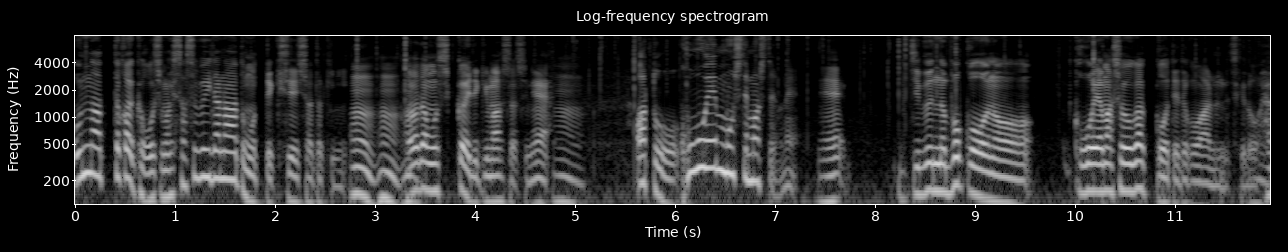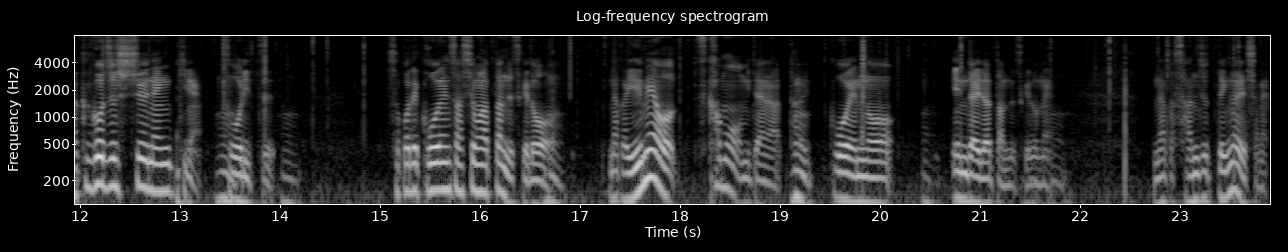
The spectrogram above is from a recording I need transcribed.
こんなあったかい鹿児島久しぶりだなと思って帰省した時に。あうんうん、うん、体もしっかりできましたしね。うん。あと公演もしてましたよね。ね。自分の母校の高山小学校ってとこがあるんですけど、うん。150周年記念うん。創立、うん。そこで講演させてもらったんですけど、うん。なんか夢をつかもうみたいなうん。講演のうん。演題だったんですけどね、なんか30点ぐらいでしたね。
